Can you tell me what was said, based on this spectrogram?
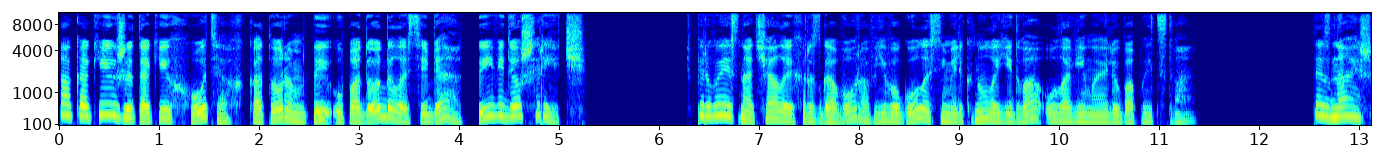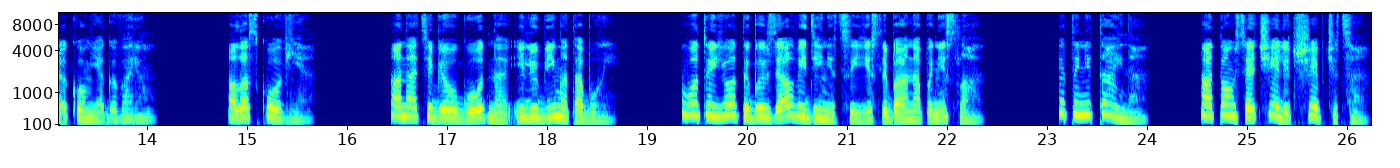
О каких же таких хотях, которым ты уподобила себя, ты ведешь речь? Впервые с начала их разговора в его голосе мелькнуло едва уловимое любопытство. «Ты знаешь, о ком я говорю. О Ласковье. Она тебе угодна и любима тобой. Вот ее ты бы взял вединицей, если бы она понесла. Это не тайна. О том вся челядь шепчется.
